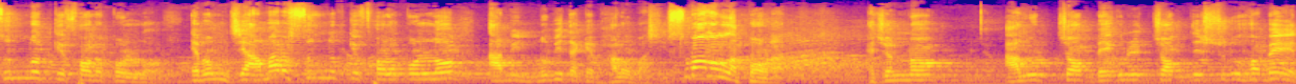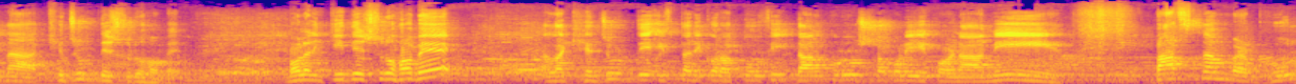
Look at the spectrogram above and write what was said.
সুন্নতকে ফলো করল এবং যে আমার সুন্নতকে ফলো করল, আমি নবী তাকে ভালোবাসি। সুবহানাল্লাহ, পড়া। এজন্য আলুর চপ, বেগুনের চপ দিয়ে শুরু হবে না খেজুর দিয়ে শুরু হবে? বলেন, কি দিয়ে শুরু হবে? আল্লাহ খেজুর দিয়ে ইফতারি করা তৌফিক দান করুন, সকলেই পড়া আমি পাঁচ নাম্বার ভুল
